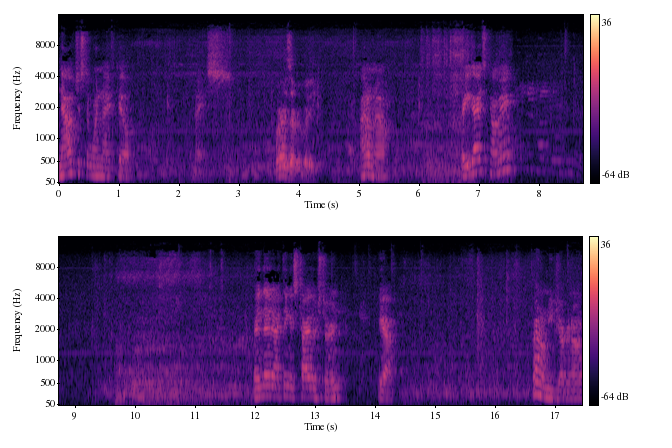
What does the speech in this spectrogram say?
Now it's just a one knife kill. Nice. Where is everybody? I don't know. Are you guys coming? And then I think it's Tyler's turn. Yeah. I don't need Juggernog.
